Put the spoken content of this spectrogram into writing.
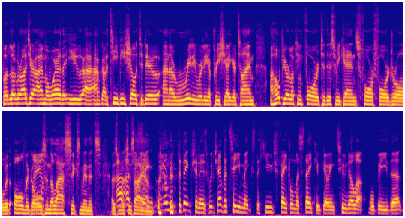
but look, Roger, I'm aware that you uh, have got a TV show to do, and I really, really appreciate your time. I hope you're looking forward to this weekend's 4 4 draw with all the goals in the last six minutes as uh, much as I am. my only prediction is whichever team makes the huge fatal mistake of going 2 0 up will be, the,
